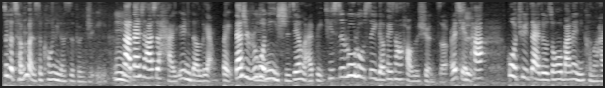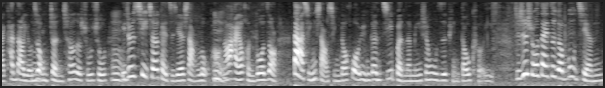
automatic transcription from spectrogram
这个成本是空运的四分之一。那但是它是海运的两倍。但是如果你以时间来比，其实陆路是一个非常好的选择，而且它。过去在这个中欧班列，你可能还看到有这种整车的输出，也就是汽车可以直接上路，然后还有很多这种大型小型的货运跟基本的民生物资品都可以。只是说在这个目前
